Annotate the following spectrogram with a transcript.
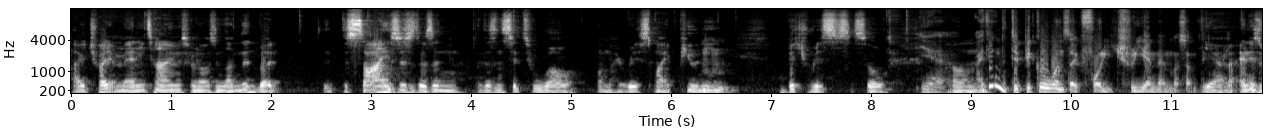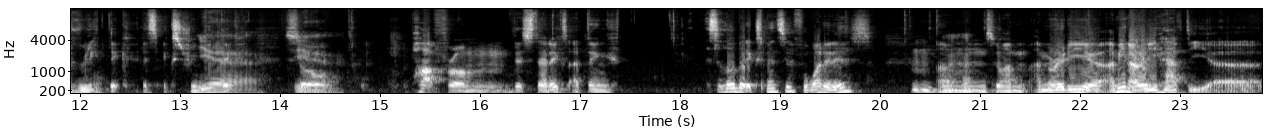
I tried it many times when I was in London, but the- the size just doesn't it doesn't sit too well on my wrist, my puny Mm-hmm. Bitch wrists. So Yeah. Um, I think the typical one's like 43 mm or something. yeah, right? and it's really thick. It's extremely thick. Yeah. So yeah. apart from the aesthetics, I think it's a little bit expensive for what it is. Mhm. Um, So I'm I'm already. Uh, I mean, I already have the. Uh,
